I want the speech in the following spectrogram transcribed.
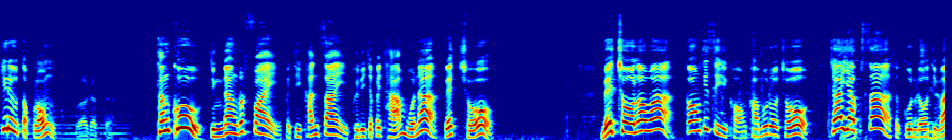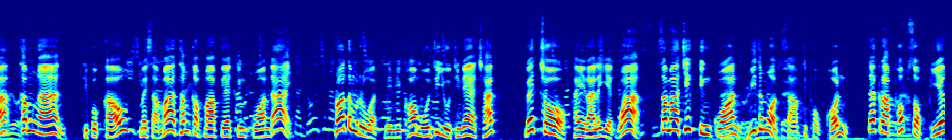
คิริวตกลง ทั้งคู่จึงนั่งรถไฟไปที่คันไซเพื่อที่จะไปถามหัวหน้าเบชโช เบชโชเล่าว่ากองที่ 4 ของคามุโรโชใช้ยากุซ่าตระกูลโดจิมะทำงาน ที่พวกเขาไม่สามารถทำกับมาเฟียจึงกวนได้ เพราะตำรวจไม่มีข้อมูลที่อยู่ที่แน่ชัด เบชโชให้รายละเอียดว่าสมาชิกจึงกวนมีทั้งหมด 36 คน แต่กลับพบศพเพียง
